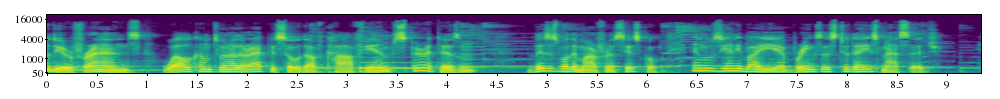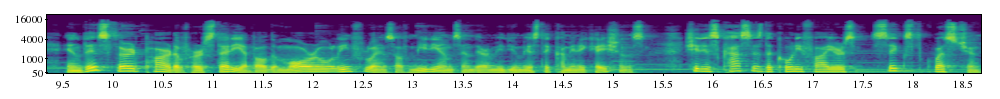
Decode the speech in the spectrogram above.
dear friends. Welcome to another episode of Coffee and Spiritism. This is Waldemar Francisco, and Luciane Bahia brings us today's message. In this third part of her study about the moral influence of mediums and their mediumistic communications, she discusses the codifier's sixth question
